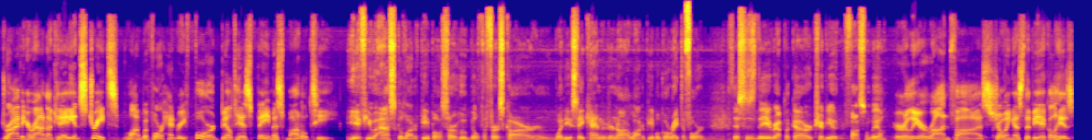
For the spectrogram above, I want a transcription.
driving around on Canadian streets long before Henry Ford built his famous Model T. If you ask a lot of people, sort of who built the first car, whether you say Canada or not, a lot of people go right to Ford. This is the replica or tribute Fossmobile. Earlier, Ron Foss showing us the vehicle his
